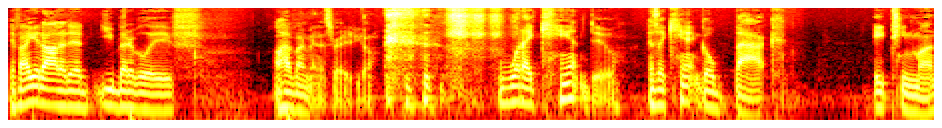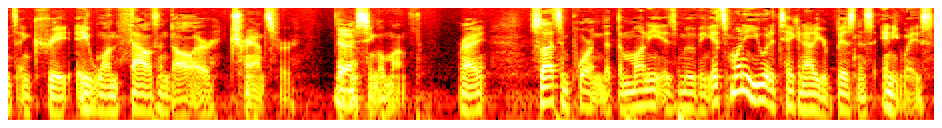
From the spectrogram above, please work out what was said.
if I get audited, you better believe I'll have my minutes ready to go. what I can't do is I can't go back 18 months and create a $1,000 transfer Yeah. every single month, right? So that's important that the money is moving. It's money you would have taken out of your business anyways,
